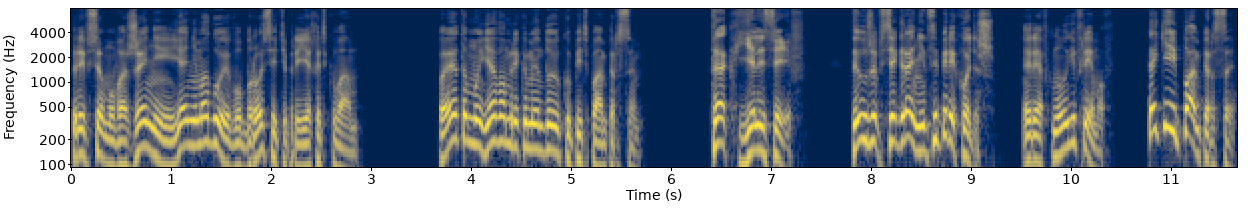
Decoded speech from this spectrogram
При всем уважении я не могу его бросить и приехать к вам. Поэтому я вам рекомендую купить памперсы. Так, Елисеев, ты уже все границы переходишь, рявкнул Ефремов. Какие памперсы?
